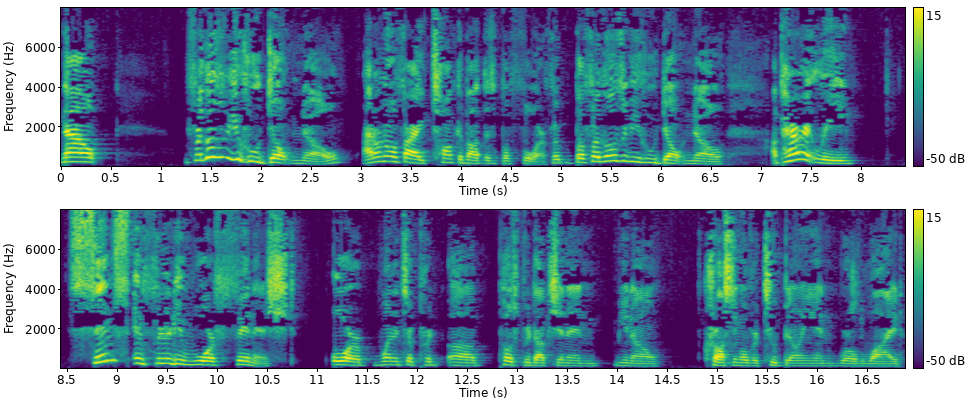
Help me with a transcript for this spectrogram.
Now, for those of you who don't know, I don't know if I talked about this before, for, but for those of you who don't know, apparently, since Infinity War finished or went into uh, post production and you know crossing over two billion worldwide,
